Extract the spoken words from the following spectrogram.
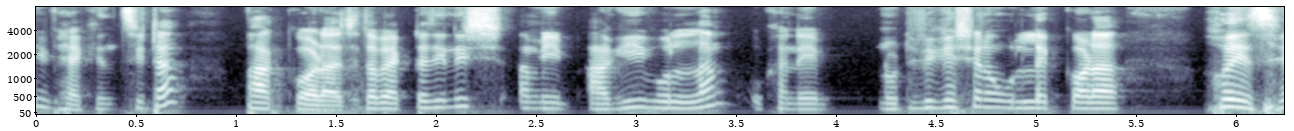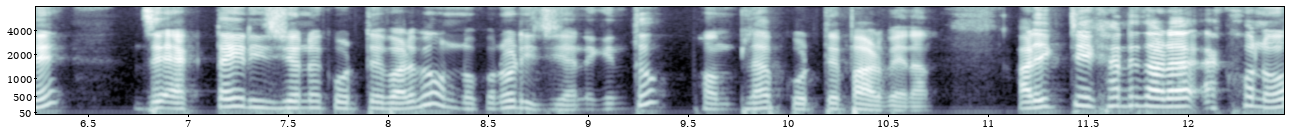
এই ভ্যাকেন্সিটা ভাগ করা আছে। তবে একটা জিনিস আমি আগেই বললাম, ওখানে নোটিফিকেশনে উল্লেখ করা হয়েছে যে একটাই রিজিয়নে করতে পারবে, অন্য কোনো রিজিয়নে কিন্তু ফর্ম ফিল আপ করতে পারবে না। আরেকটি এখানে তারা এখনও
